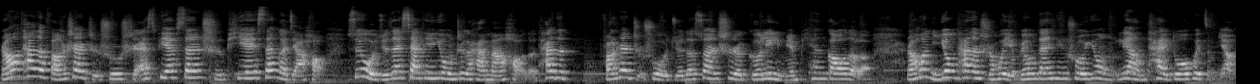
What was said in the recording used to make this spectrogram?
然后它的防晒指数是 SPF 三十 PA 三个加号，所以我觉得在夏天用这个还蛮好的。它的防晒指数我觉得算是隔离里面偏高的了。然后你用它的时候也不用担心说用量太多会怎么样，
